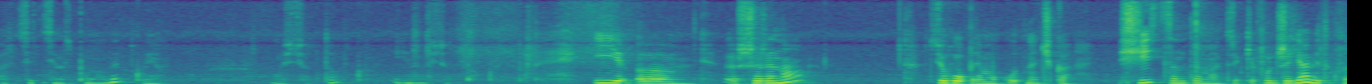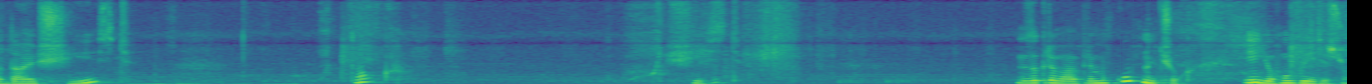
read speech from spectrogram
27 з половинкою. Ось отак. І ось отак. І е, ширина цього прямокутничка 6 сантиметриків. Отже, я відкладаю 6. Так. 6. Закриваю прямокутничок і його виріжу.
